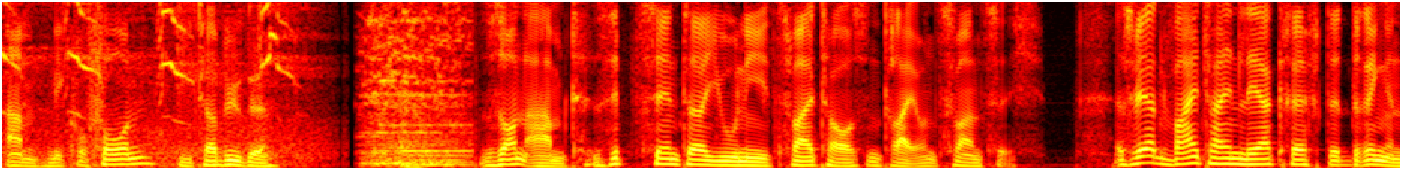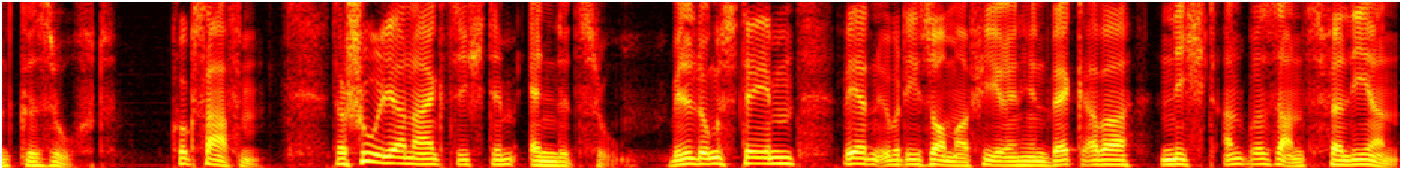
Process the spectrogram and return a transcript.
Am Mikrofon Dieter Büge. Sonnabend, 17. Juni 2023. Es werden weiterhin Lehrkräfte dringend gesucht. Cuxhaven. Das Schuljahr neigt sich dem Ende zu. Bildungsthemen werden über die Sommerferien hinweg aber nicht an Brisanz verlieren.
